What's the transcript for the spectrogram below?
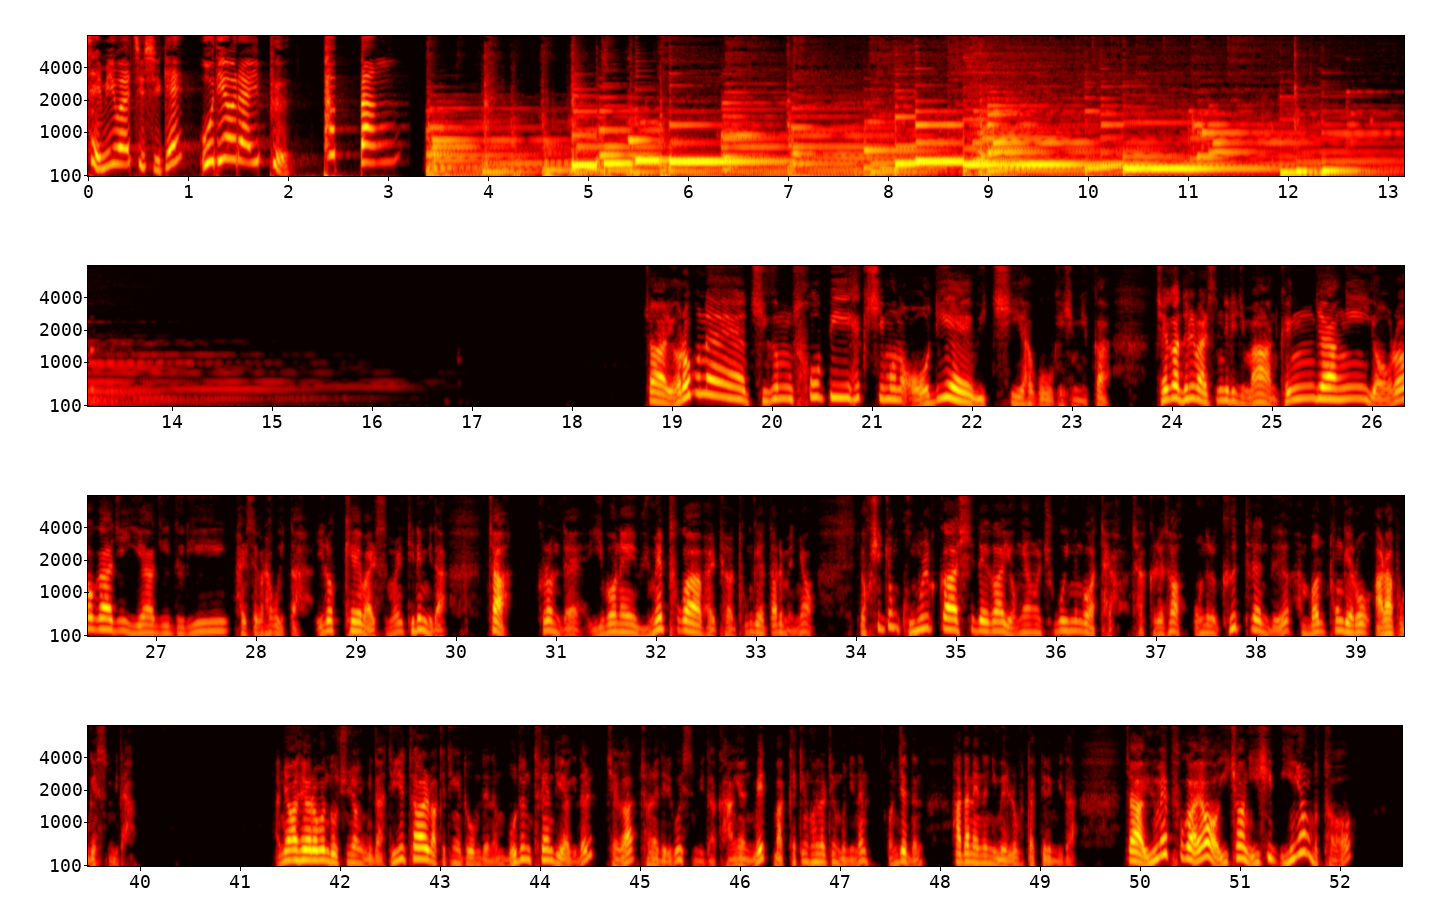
재미와 지식의 오디오 life 팟빵 자, 여러분의 지금 소비 핵심은 어디에 위치하고 계십니까? 제가 늘 말씀드리지만 굉장히 여러 가지 이야기들이 발생을 하고 있다. 이렇게 말씀을 드립니다. 자, 그런데 이번에 위메프가 발표한 통계에 따르면요. 역시 좀 고물가 시대가 영향을 주고 있는 것 같아요. 자, 그래서 오늘은 그 트렌드 한번 통계로 알아보겠습니다. 안녕하세요 여러분 노준영입니다. 디지털 마케팅에 도움되는 모든 트렌드 이야기들 제가 전해드리고 있습니다. 강연 및 마케팅 컨설팅 문의는 언제든 하단에 있는 이메일로 부탁드립니다. 자, 유메프가요 2022년부터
